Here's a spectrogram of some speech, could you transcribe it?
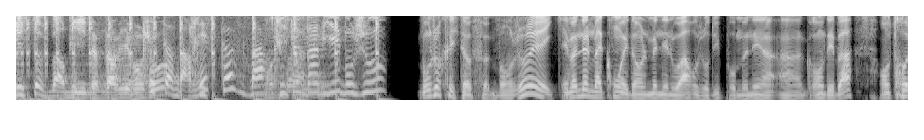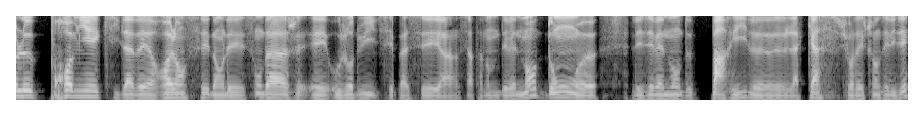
Christophe Barbier. Christophe Barbier, bonjour. Christophe Barbier. Christophe Barbier. Christophe Barbier, bonjour. Bonjour Christophe. Bonjour Eric. Emmanuel Macron est dans le Maine-et-Loire aujourd'hui pour mener un, un, grand débat. Entre le premier qu'il avait relancé dans les sondages et aujourd'hui il s'est passé un certain nombre d'événements, dont euh, les événements de Paris, le, la casse sur les Champs-Élysées.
